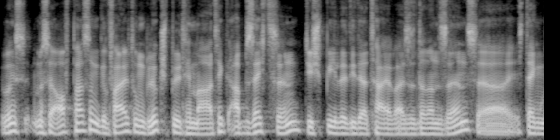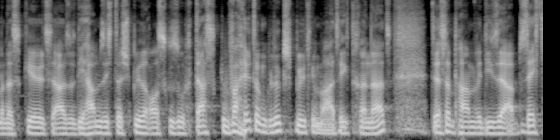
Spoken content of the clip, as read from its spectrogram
Übrigens müssen wir aufpassen, Gewalt- und Glücksspielthematik ab 16, die Spiele, die da teilweise drin sind. Äh, ich denke mal, das gilt, also die haben sich das Spiel rausgesucht, das Gewalt- und Glücksspielthematik drin hat. Deshalb haben wir diese ab 16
